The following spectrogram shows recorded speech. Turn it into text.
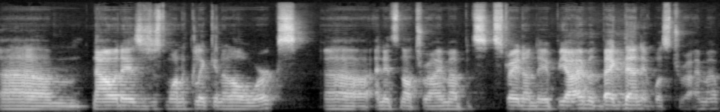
Um, nowadays it's just one click and it all works. Uh, and it's not through imap it's straight on the api but back then it was through imap.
